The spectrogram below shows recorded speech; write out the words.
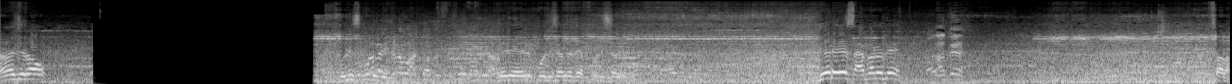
धनाजीराव पोलीस कुठे गेले? ते रे, हे पोलिसांना द्या पोलिसांना दे. रे साहेबांना दे. चला.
